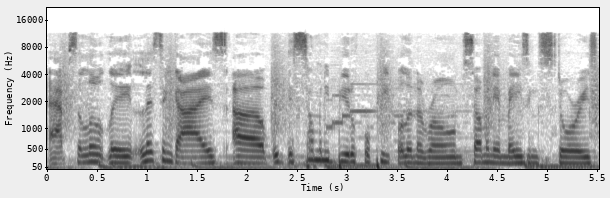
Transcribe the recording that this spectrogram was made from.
Absolutely. Listen, guys, uh, there's so many beautiful people in the room, so many amazing stories.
